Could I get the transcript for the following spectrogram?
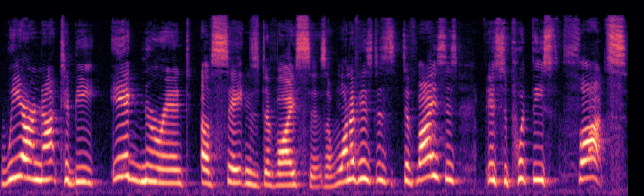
we are not to be ignorant of Satan's devices. And one of his devices is to put these thoughts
